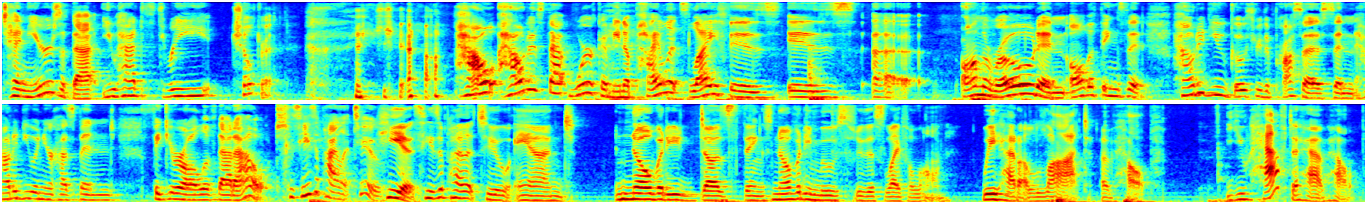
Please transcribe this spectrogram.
ten years of that, you had three children. yeah. How how does that work? I mean, a pilot's life is is uh, on the road and all the things that. How did you go through the process, and how did you and your husband figure all of that out? Because he's a pilot too. He is. He's a pilot too, and nobody does things, nobody moves through this life alone. We had a lot of help. You have to have help.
